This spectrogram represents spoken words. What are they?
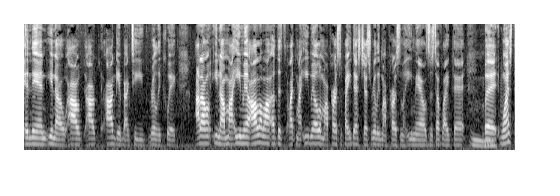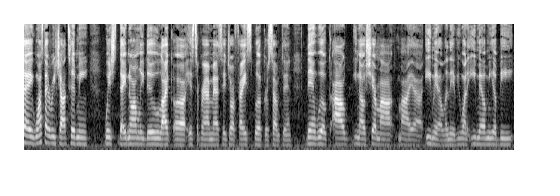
and then you know I'll, I'll I'll get back to you really quick. I don't, you know, my email, all of my other like my email and my personal page. That's just really my personal emails and stuff like that. Mm-hmm. But once they once they reach out to me, which they normally do, like uh, Instagram message or Facebook or something, then we'll I'll you know share my my uh, email, and if you want to email me a beat.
